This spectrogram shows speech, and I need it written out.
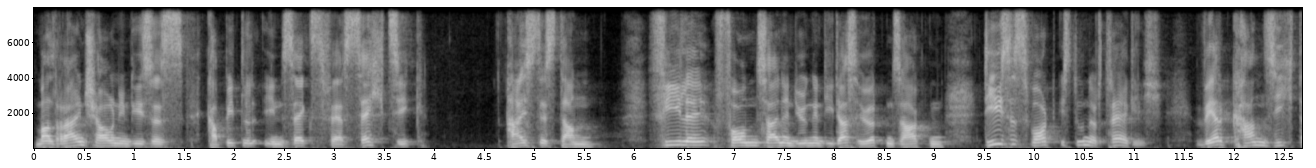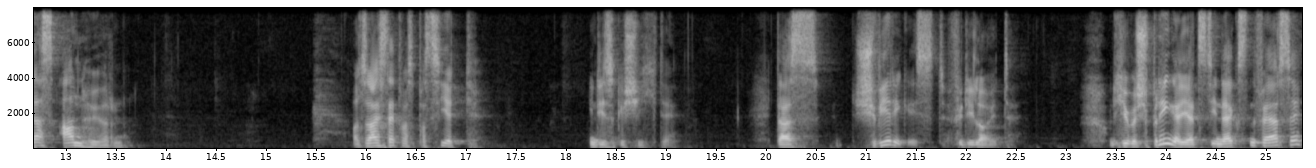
mal reinschauen in dieses Kapitel in 6, Vers 60, heißt es dann, viele von seinen Jüngern, die das hörten, sagten, dieses Wort ist unerträglich. Wer kann sich das anhören? Also da ist etwas passiert in dieser Geschichte, das schwierig ist für die Leute. Und ich überspringe jetzt die nächsten Verse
